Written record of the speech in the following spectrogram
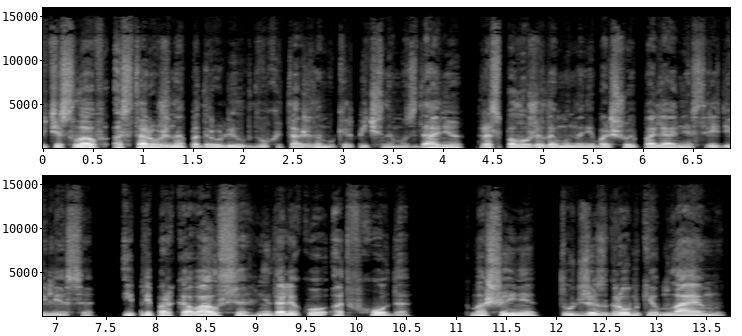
Вячеслав осторожно подрулил к двухэтажному кирпичному зданию, расположенному на небольшой поляне среди леса, и припарковался недалеко от входа. К машине тут же с громким лаем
